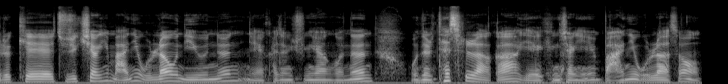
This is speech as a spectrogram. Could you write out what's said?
이렇게 주식시장이 많이 올라온 이유는 예, 가장 중요한 거는 오늘 테슬라가 예, 굉장히 많이 올라서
